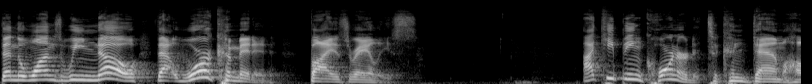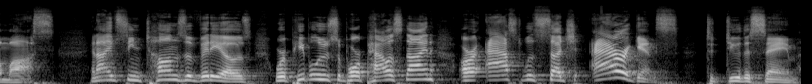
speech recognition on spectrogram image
than the ones we know that were committed by Israelis? I keep being cornered to condemn Hamas. And I've seen tons of videos where people who support Palestine are asked with such arrogance to do the same.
